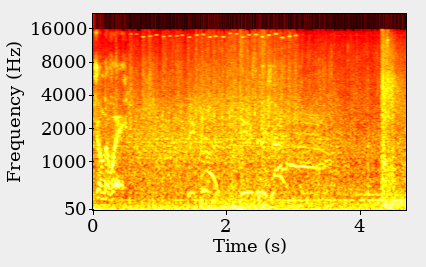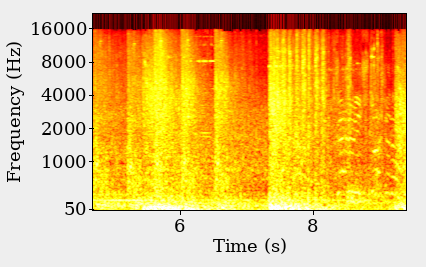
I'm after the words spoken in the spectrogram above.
package on the way. Прикрой! Перезаряжаю! Цель уничтожена!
